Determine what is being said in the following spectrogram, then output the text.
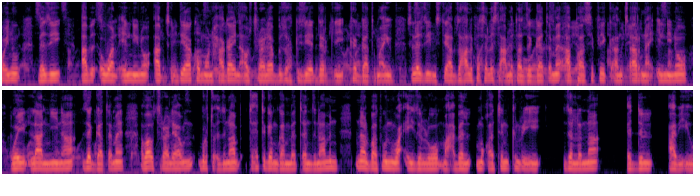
ዀይኑ፣ በዚ ኣብ እዋን ኤልኒኖ ኣብ ጽድያ ከምኡውን ሓጋይ ንኣውስትራልያ ብዙሕ ግዜ ደርቂ ከጋጥማ ኢዩ። ስለዚ ምስቲ ኣብ ዝሓለፈ ሰለስተ ዓመታት ዘጋጠመ ኣብ ፓሲፊክ ኣንጻር ናይ ኤልኒኖ ወይ ላኒና ዘጋጠመ ኣብ ኣውስትራልያ ውን ብርቱዕ ዝናብ ትሕቲ ገምጋም መጠን ዝናምን ምናልባት እውን ዋዒ ዘለዎ ማዕበል ሙቐትን ክንርኢ ዘለና ዕድል ዓብ እዩ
